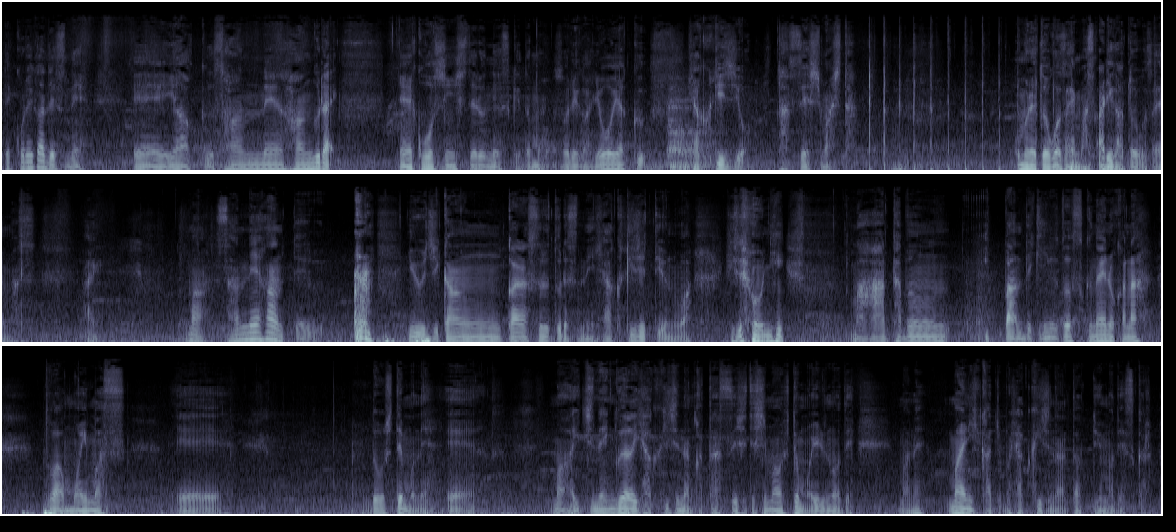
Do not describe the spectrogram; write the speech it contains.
で、これがですね、えー約3年半ぐらい、えー更新してるんですけども、それがようやく100記事を達成しました。おめでとうございます。ありがとうございます。はい。まあ、3年半っていう いう時間からするとですね、100記事っていうのは非常に、まあ、多分、一般的に言うと少ないのかな、とは思います。えーどうしてもね、えーまあ、1年ぐらい100記事なんか達成してしまう人もいるので、まあね、毎日書けば100記事なんだっていう間ですから、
